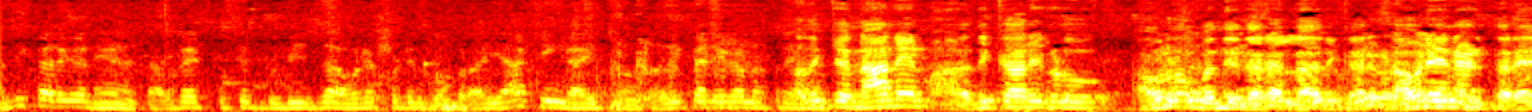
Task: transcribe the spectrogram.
ಅಧಿಕಾರಿಗಳು ಹೇಳ್ತಾರೆ ಅವರೇ ಕೊಟ್ಟಿದ್ದು ಬೀಜ ಅವರೇ ಕೊಟ್ಟಿದ್ದು ಗೊಬ್ಬರ ಯಾಕೆ ಹಿಂಗಾಯ್ತು ಅಂತ ಅಧಿಕಾರಿಗಳ ಹತ್ರ ಅದಕ್ಕೆ ನಾನೇನ್ ಅಧಿಕಾರಿಗಳು ಅವರು ಬಂದಿದ್ದಾರೆ ಎಲ್ಲ ಅಧಿಕಾರಿಗಳು ಅವರೇನ್ ಹೇಳ್ತಾರೆ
